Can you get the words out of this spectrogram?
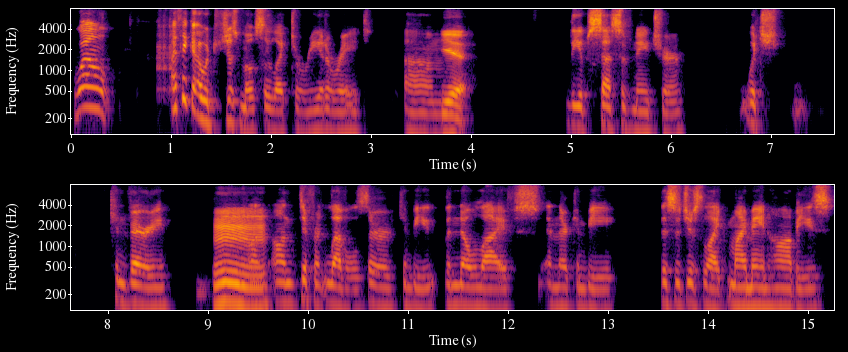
Well, I think I would just mostly like to reiterate um, Yeah, the obsessive nature, which can vary Mm, on, on different levels. There can be the no lives, and there can be this is just like my main hobbies.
